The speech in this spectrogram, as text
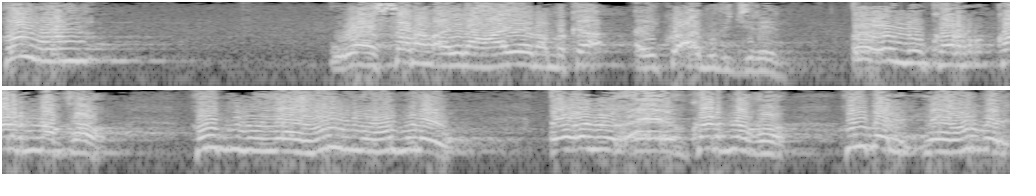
hubl waa sanam ay lahaayeenoo maka ay ku cabudi jireen. Uclu kor noqo hublu yaa hublu hublow. Uclu eh, kor noqo hubal yaa hubal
